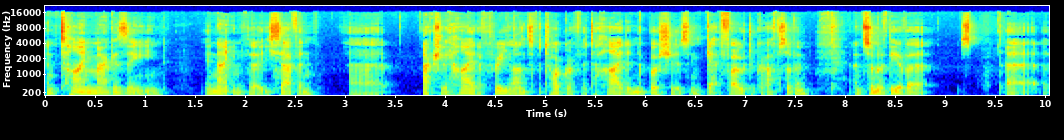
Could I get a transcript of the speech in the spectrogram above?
And Time magazine in 1937 uh, actually hired a freelance photographer to hide in the bushes and get photographs of him and some of the other uh,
